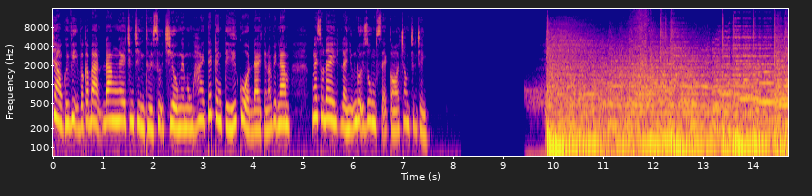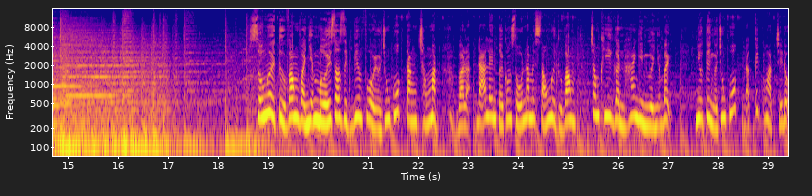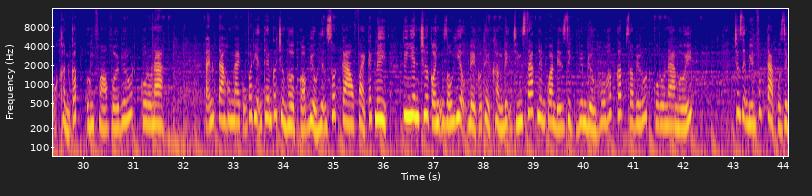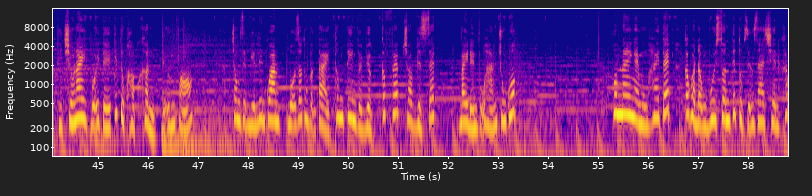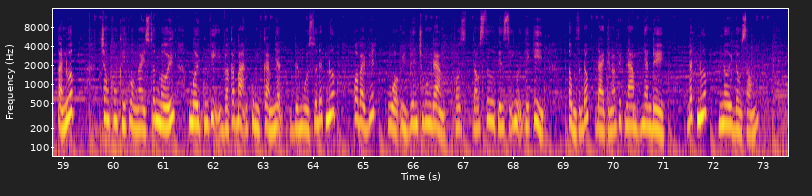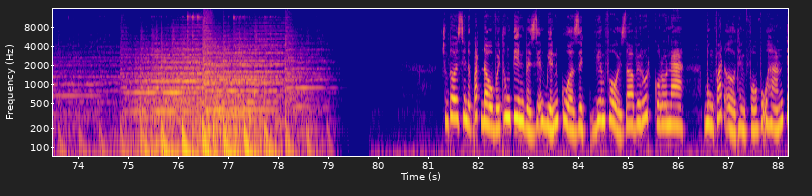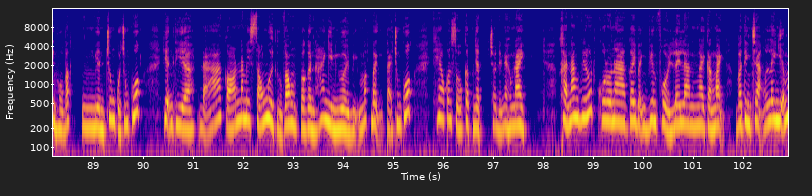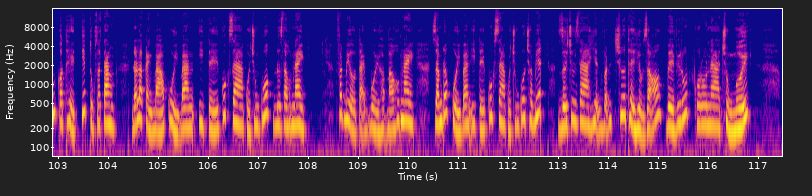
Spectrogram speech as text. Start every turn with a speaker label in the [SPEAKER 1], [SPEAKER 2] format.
[SPEAKER 1] Chào quý vị và các bạn đang nghe chương trình Thời sự chiều ngày mùng 2 Tết canh tí của Đài Tiếng Nói Việt Nam. Ngay sau đây là những nội dung sẽ có trong chương trình. Số người tử vong và nhiễm mới do dịch viêm phổi ở Trung Quốc tăng chóng mặt và đã lên tới con số 56 người tử vong, trong khi gần 2.000 người nhiễm bệnh nhiều tỉnh ở Trung Quốc đã kích hoạt chế độ khẩn cấp ứng phó với virus corona. Tại nước ta hôm nay cũng phát hiện thêm các trường hợp có biểu hiện sốt cao phải cách ly, tuy nhiên chưa có những dấu hiệu để có thể khẳng định chính xác liên quan đến dịch viêm đường hô hấp cấp do virus corona mới. Trước diễn biến phức tạp của dịch thì chiều nay Bộ Y tế tiếp tục họp khẩn để ứng phó. Trong diễn biến liên quan, Bộ Giao thông Vận tải thông tin về việc cấp phép cho Vietjet bay đến Vũ Hán, Trung Quốc Hôm nay ngày mùng 2 Tết, các hoạt động vui xuân tiếp tục diễn ra trên khắp cả nước. Trong không khí của ngày xuân mới, mời quý vị và các bạn cùng cảm nhận về mùa xuân đất nước qua bài viết của Ủy viên Trung ương Đảng, Phó giáo sư tiến sĩ Nguyễn Thế Kỷ, Tổng giám đốc Đài Tiếng nói Việt Nam nhan đề Đất nước nơi đầu sóng. Chúng tôi xin được bắt đầu với thông tin về diễn biến của dịch viêm phổi do virus corona bùng phát ở thành phố Vũ Hán, tỉnh Hồ Bắc, miền Trung của Trung Quốc. Hiện thì à, đã có 56 người tử vong và gần 2.000 người bị mắc bệnh tại Trung Quốc, theo con số cập nhật cho đến ngày hôm nay. Khả năng virus corona gây bệnh viêm phổi lây lan ngày càng mạnh và tình trạng lây nhiễm có thể tiếp tục gia tăng. Đó là cảnh báo của Ủy ban Y tế Quốc gia của Trung Quốc đưa ra hôm nay – Phát biểu tại buổi họp báo hôm nay, Giám đốc của Ủy ban Y tế Quốc gia của Trung Quốc cho biết giới chuyên gia hiện vẫn chưa thể hiểu rõ về virus corona chủng mới.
